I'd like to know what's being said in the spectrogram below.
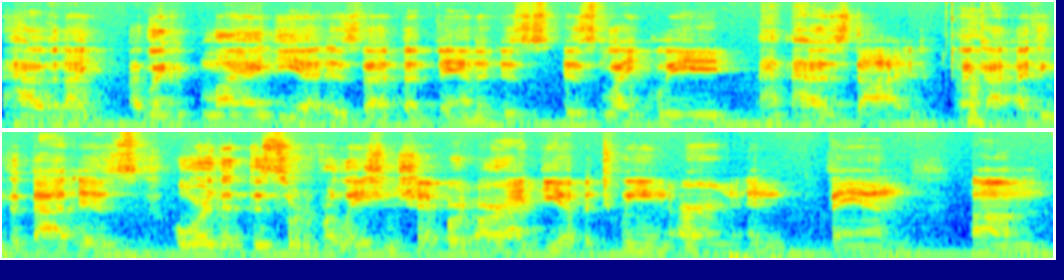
have an idea like my idea is that that van is is likely has died like huh. I, I think that that is or that this sort of relationship or, or idea between Earn and Van, um,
